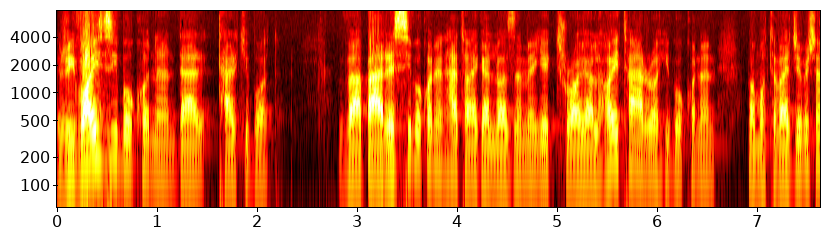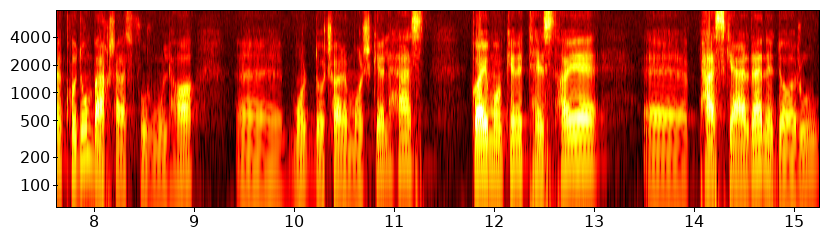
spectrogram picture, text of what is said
revise ی بکنن در ترکیبات و بررسی بکنن حتی اگر لازمه یک trial های طراحی بکنن و متوجه بشن کدوم بخش از فرمول ها دچار مشکل هست. گاهی ممکنه تست های پس کردن دارو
